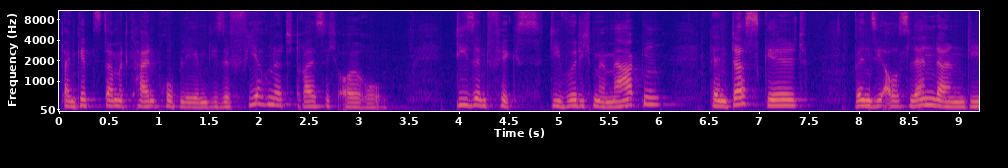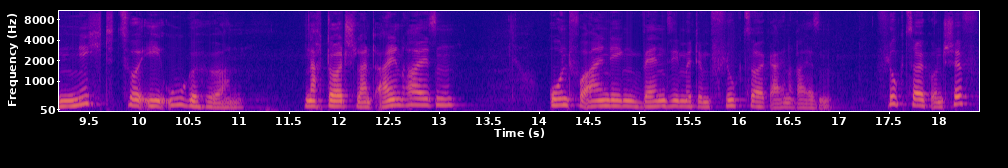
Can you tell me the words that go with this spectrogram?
dann gibt es damit kein Problem. Diese 430 Euro, die sind fix, die würde ich mir merken, denn das gilt, wenn Sie aus Ländern, die nicht zur EU gehören, nach Deutschland einreisen und vor allen Dingen, wenn Sie mit dem Flugzeug einreisen. Flugzeug und Schiff,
